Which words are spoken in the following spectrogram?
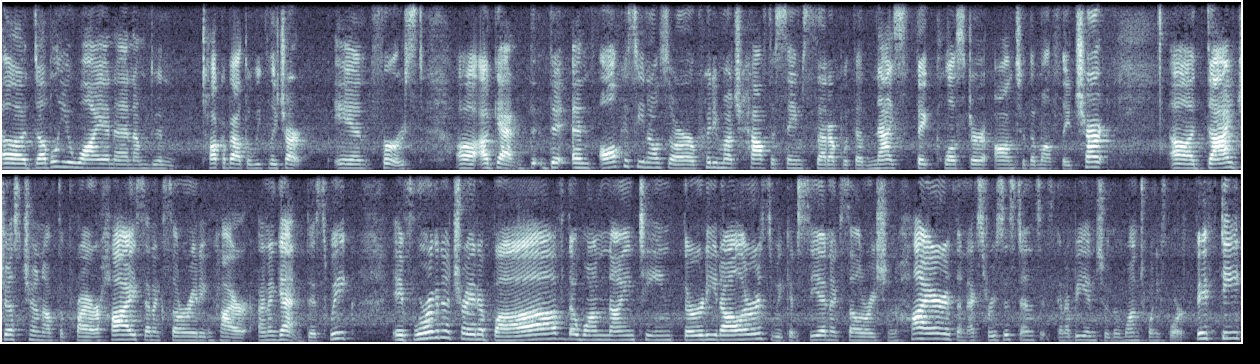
Uh, WYNN, I'm going to talk about the weekly chart in first. Uh, again, the, and all casinos are pretty much have the same setup with a nice thick cluster onto the monthly chart. Uh, digestion of the prior highs and accelerating higher. And again, this week, if we're going to trade above the 119 $30, we could see an acceleration higher. The next resistance is going to be into the 124.50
